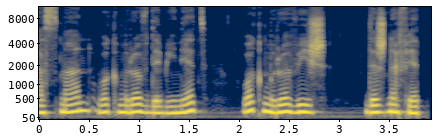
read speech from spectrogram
ئاسمان وەک مرۆڤ دەبینێت، وەک مرۆڤیش دەژنەفێت.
